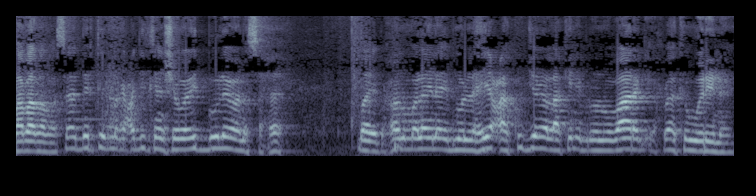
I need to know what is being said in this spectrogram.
labadaba. Saa darteed marka xadiidkan shawaahid buu leey waana saxiix. Ayb waxaan umalaynaa ibnulahiica ku jira laakiin ibnulmubaarak waxbaa ka warinaya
